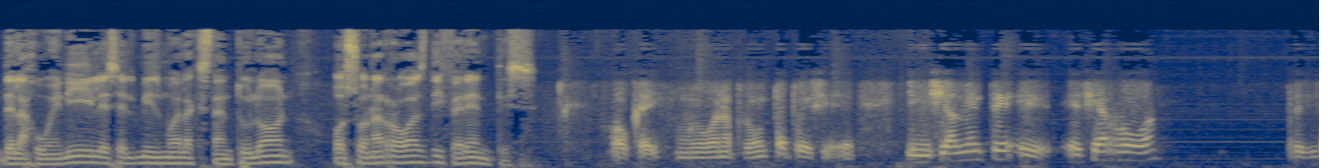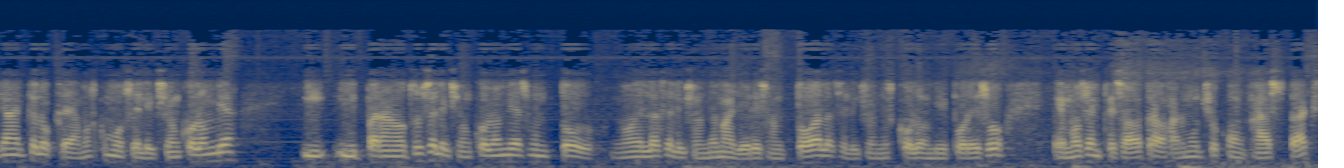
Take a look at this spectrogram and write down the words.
de la juvenil, es el mismo de la que está en Tulón o son arrobas diferentes? Ok, muy buena pregunta. Pues eh, inicialmente eh, ese arroba precisamente lo creamos como Selección Colombia y, y, para nosotros Selección Colombia es un todo, no es la selección de mayores, son todas las selecciones Colombia y por eso hemos empezado a trabajar mucho con hashtags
